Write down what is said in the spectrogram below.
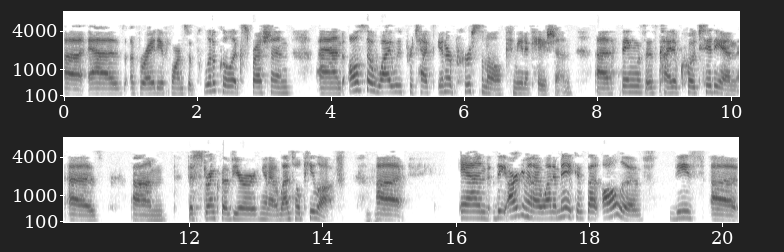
uh, as a variety of forms of political expression, and also why we protect interpersonal communication, uh, things as kind of quotidian as um, the strength of your, you know, lentil pilaf. Mm-hmm. Uh, and the argument I want to make is that all of these uh,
